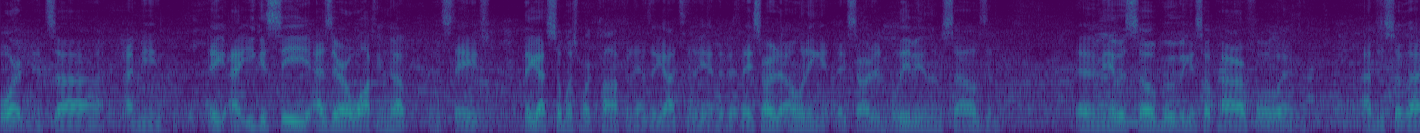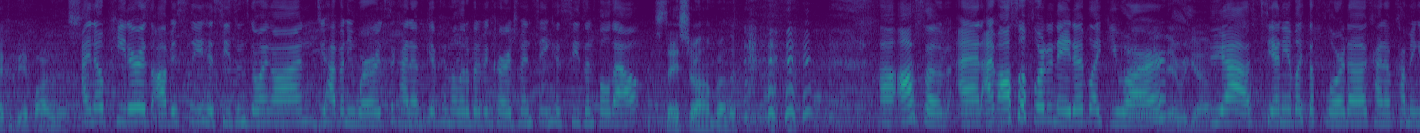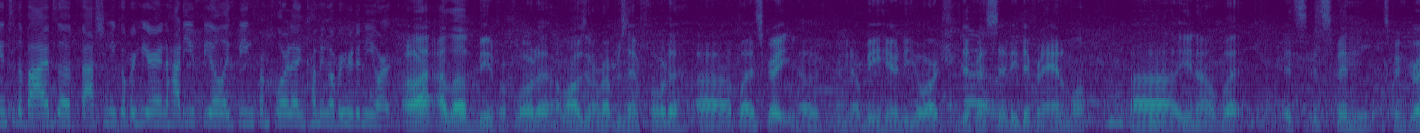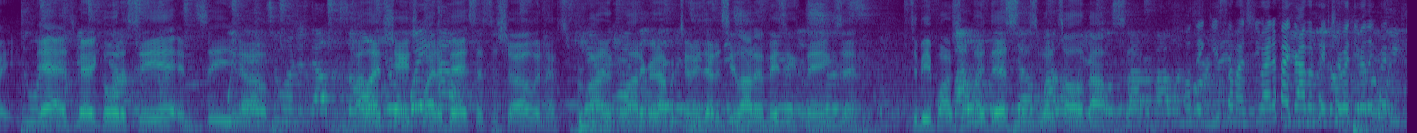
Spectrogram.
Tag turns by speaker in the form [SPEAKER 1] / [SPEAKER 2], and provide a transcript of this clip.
[SPEAKER 1] important. It's, uh, I mean, they, I, you could see as they were walking up the stage, they got so much more confident as they got to the end of it. They started owning it. They started believing in themselves, and I mean, it was so moving and so powerful. And I'm just so glad I could be a part of this.
[SPEAKER 2] I know Peter is obviously his season's going on. Do you have any words to kind of give him a little bit of encouragement seeing his season fold out?
[SPEAKER 1] Stay strong, brother.
[SPEAKER 2] Uh, awesome. And I'm also a Florida native like you are.
[SPEAKER 1] Hey, there we go.
[SPEAKER 2] Yeah, standing of like the Florida kind of coming into the vibes of Fashion Week over here. And how do you feel like being from Florida and coming over here to New York?
[SPEAKER 1] Uh, I, I love being from Florida. I'm always going to represent Florida, uh, but it's great, you know, you know, being here in New York. It's a different city, different animal, uh, you know, but it's it's been it's been great. Yeah, it's very cool to see it and see, you know, my life's changed quite a bit since the show, and it's provided a lot of great opportunities. I had to see a lot of amazing things and to be a part of something like this is what it's all about. So.
[SPEAKER 2] Well, thank you so much. Do you mind if I grab a picture with you really quick?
